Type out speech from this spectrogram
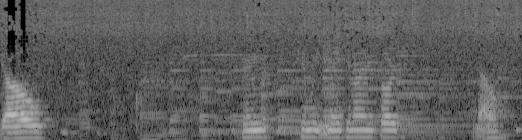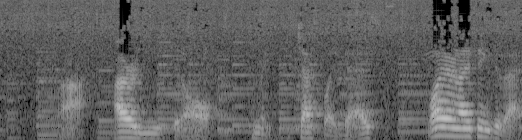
go. Can we, can we make an iron sword? No? Ah, I already used it all to make the chest plate, guys. Why didn't I think of that?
